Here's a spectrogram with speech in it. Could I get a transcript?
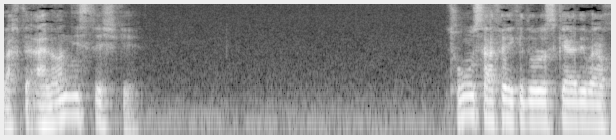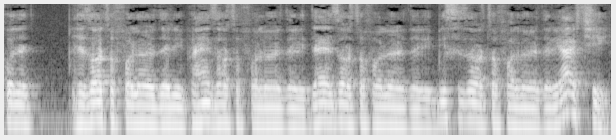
وقت الان نیستش که. تو اون صفحه که درست کردی برای خودت هزار تا follower داری پنج هزار تا follower داری ده هزار تا follower داری بیس هزار تا follower داری هر چی.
